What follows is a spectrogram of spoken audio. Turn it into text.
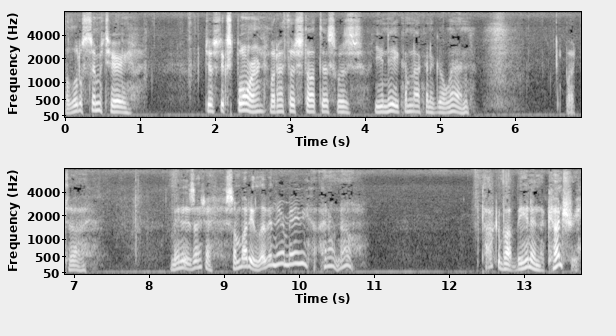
a little cemetery. Just exploring, but I just thought this was unique. I'm not going to go in. But, uh, I mean, is that a, somebody living there maybe? I don't know. Talk about being in the country.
